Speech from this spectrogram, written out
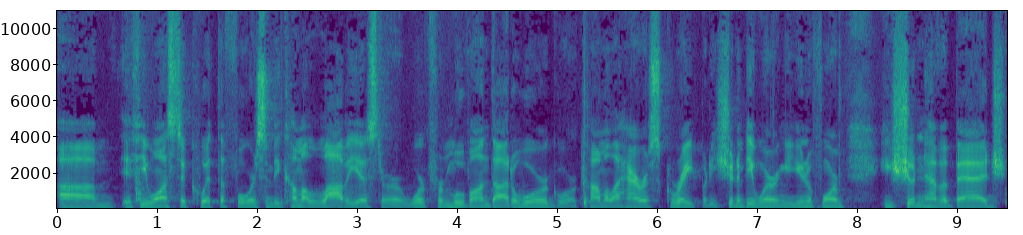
Um, if he wants to quit the force and become a lobbyist or work for MoveOn.org or Kamala Harris, great, but he shouldn't be wearing a uniform. He shouldn't have a badge,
